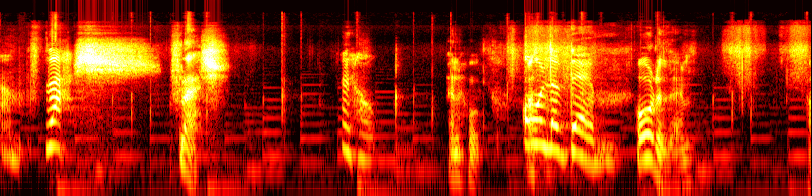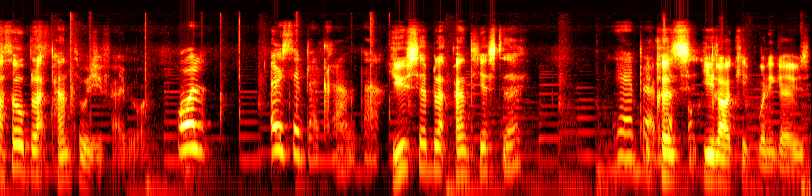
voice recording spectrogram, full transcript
Um, Flash. Flash. And Hulk. And Hulk. All of them. All of them? I thought Black Panther was your favourite one. All. I said Black Panther. You said Black Panther yesterday? Yeah, but Because you like it when he goes,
